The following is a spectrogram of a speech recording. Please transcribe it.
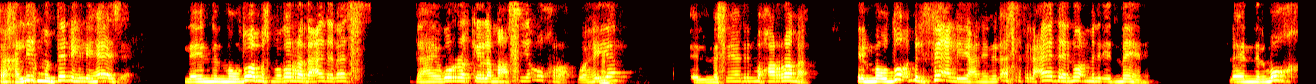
فخليك منتبه لهذا لأن الموضوع مش مجرد عادة بس ده هيجرك إلى معصية أخرى وهي. المشاهد المحرمة الموضوع بالفعل يعني للأسف العادة نوع من الإدمان لأن المخ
